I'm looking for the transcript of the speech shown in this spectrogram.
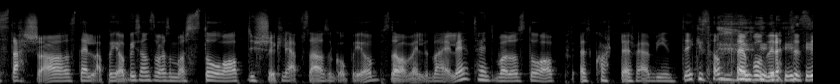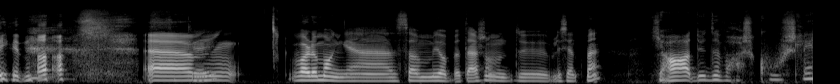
stæsja og stella på jobb. Ikke sant? Så var liksom bare stå opp, dusje, kle på seg og så gå på jobb. Så det var veldig deilig. Trengte bare å stå opp et kvarter før jeg begynte. ikke sant? Jeg bodde rett ved siden av. Um, Var det mange som jobbet der, som du ble kjent med? Ja, du, det var så koselig.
